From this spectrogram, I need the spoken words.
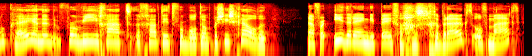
Oké, en voor wie gaat, gaat dit verbod dan precies gelden? Nou, voor iedereen die PFAS gebruikt of maakt.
